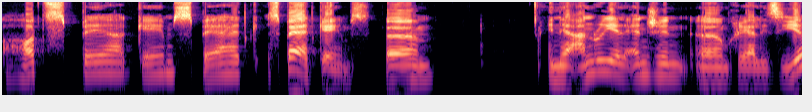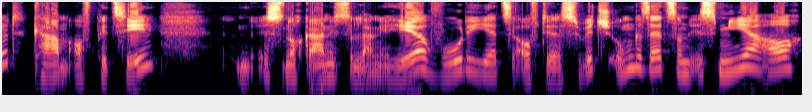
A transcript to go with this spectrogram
Hot Spare Games, Sparehead, Sparehead Games ähm, in der Unreal Engine ähm, realisiert, kam auf PC, ist noch gar nicht so lange her, wurde jetzt auf der Switch umgesetzt und ist mir auch,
